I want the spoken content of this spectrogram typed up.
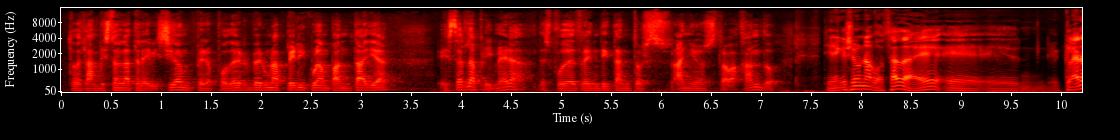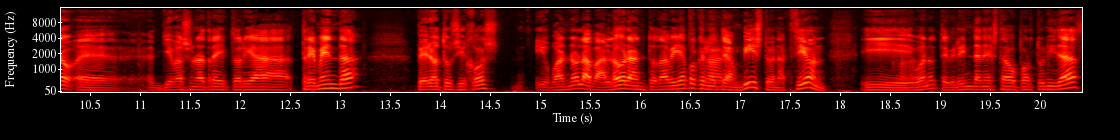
Entonces la han visto en la televisión, pero poder ver una película en pantalla, esta es la primera, después de treinta y tantos años trabajando. Tiene que ser una gozada, ¿eh? Eh, eh, claro, eh, llevas una trayectoria tremenda, pero tus hijos igual no la valoran todavía porque no te han visto en acción. Y bueno, te brindan esta oportunidad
